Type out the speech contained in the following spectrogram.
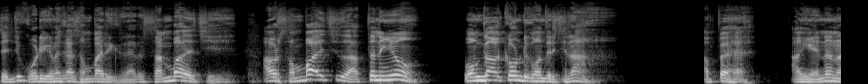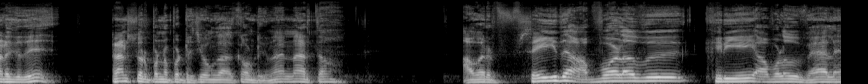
செஞ்சு கோடிக்கணக்காக சம்பாதிக்கிறாரு. சம்பாதிச்சு அவர் சம்பாதிச்சது அத்தனையும் உங்கள் அக்கௌண்ட்டுக்கு வந்துருச்சுன்னா அப்போ அங்கே என்ன நடக்குது? ட்ரான்ஸ்ஃபர் பண்ணப்பட்டுருச்சு உங்கள் அக்கௌண்ட்டுக்குன்னா என்ன அர்த்தம்? அவர் செய்த அவ்வளவு கிரியை அவ்வளவு வேலை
